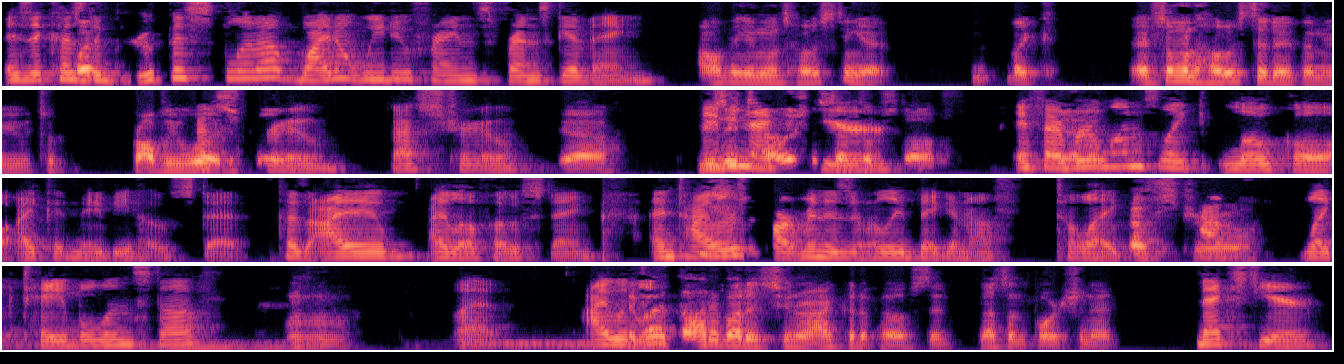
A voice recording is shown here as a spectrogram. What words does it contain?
Is it because the group is split up? Why don't we do Friends Friendsgiving? I don't think anyone's hosting it. Like, if someone hosted it, then we would probably would. That's true. That's true. yeah. Maybe Usually next year. stuff. If Yeah. everyone's like local, I could maybe host it because I I love hosting. And Tyler's apartment isn't really big enough to like That's have like table and stuff. hmm But I would If I thought about it sooner, I could have hosted. That's unfortunate. next year.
